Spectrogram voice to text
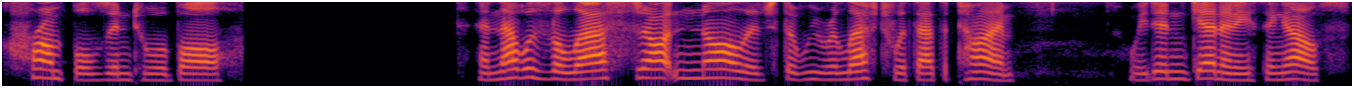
crumples into a ball. And that was the last shot in knowledge that we were left with at the time. We didn't get anything else.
